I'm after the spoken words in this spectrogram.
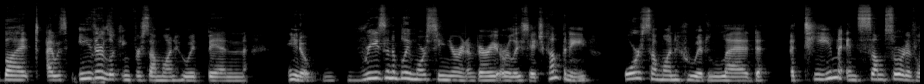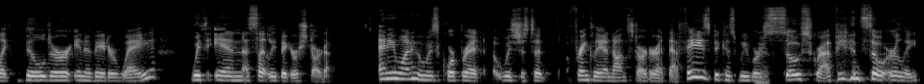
but I was either looking for someone who had been, you know, reasonably more senior in a very early stage company or someone who had led a team in some sort of like builder innovator way within a slightly bigger startup. Anyone who was corporate was just a frankly a non-starter at that phase because we were yeah. so scrappy and so early.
